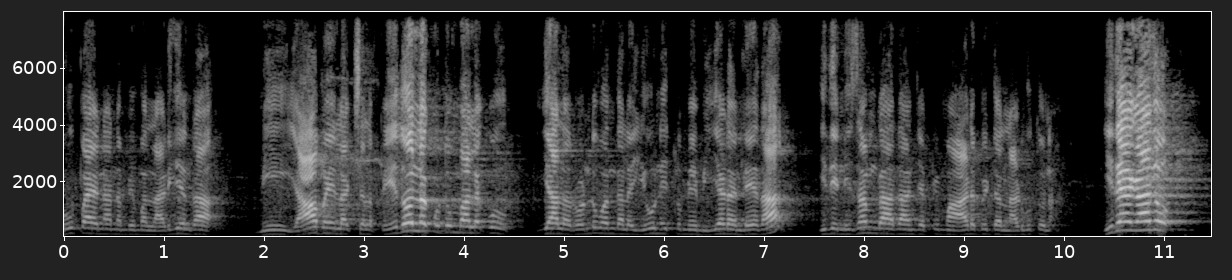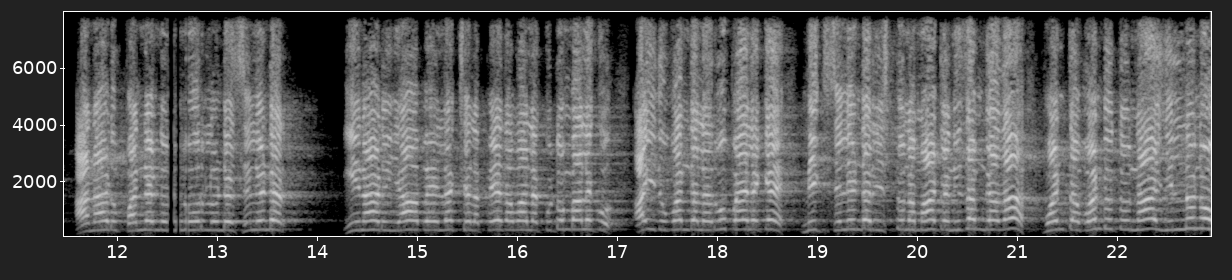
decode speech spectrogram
రూపాయి నన్ను మిమ్మల్ని అడిగినరా మీ యాభై లక్షల పేదోళ్ళ కుటుంబాలకు ఇవాళ రెండు వందల యూనిట్లు మేము ఇవ్వడం లేదా? ఇది నిజం కాదా అని చెప్పి మా ఆడబిడ్డలను అడుగుతున్నా. ఇదే కాదు ఆనాడు పన్నెండు నూరులుండే సిలిండర్ ఈనాడు యాభై లక్షల పేదవాళ్ళ కుటుంబాలకు ఐదు వందల రూపాయలకే మీకు సిలిండర్ ఇస్తున్న మాట నిజం కదా? వంట వండుతున్న ఇల్లును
